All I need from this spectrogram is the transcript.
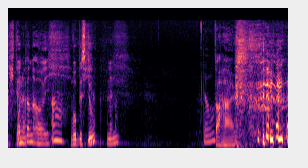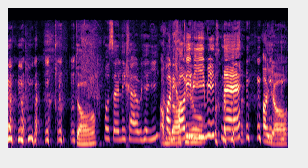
Ich denke an euch. Wo bist du, Helena? Da. Daheim. da. Wo soll ich auch hin? Am Kann ich alle Radio. Weine mitnehmen? Ah ja.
